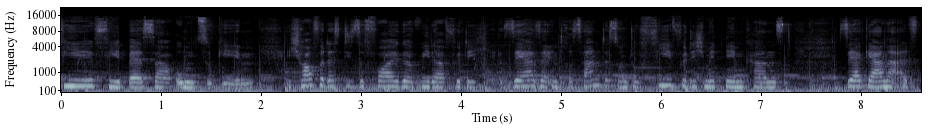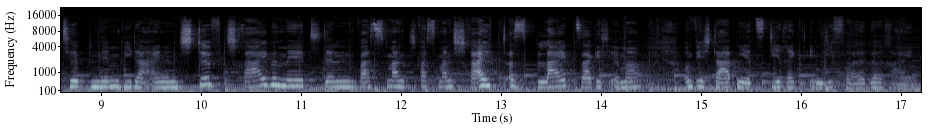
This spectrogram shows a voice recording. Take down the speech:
viel, viel besser umzugehen. Ich hoffe, dass diese Folge wieder für dich sehr, sehr interessant ist und du viel für dich mitnehmen kannst. Sehr gerne als Tipp, nimm wieder einen Stift, schreibe mit, denn was man, was man schreibt, das bleibt, sage ich immer. Und wir starten jetzt direkt in die Folge rein.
